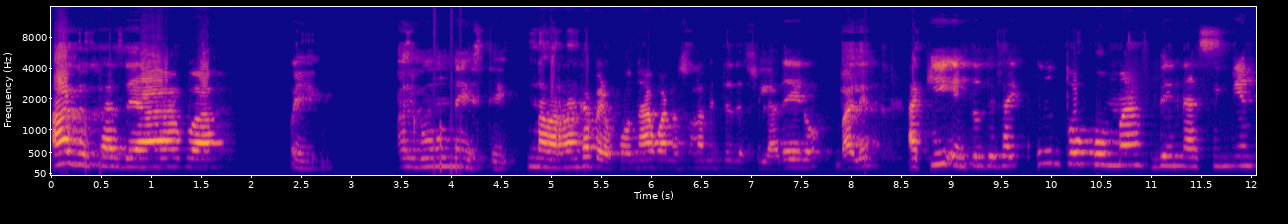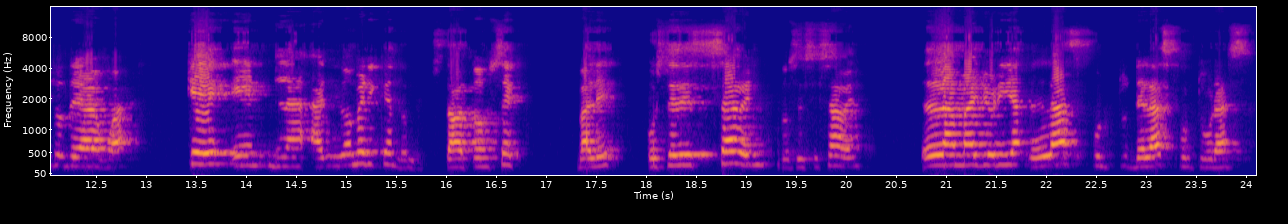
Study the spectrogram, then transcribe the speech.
agujas de agua, algún, este, una barranca, pero con agua, no solamente desfiladero, ¿vale? Aquí entonces hay un poco más de nacimiento de agua que en la Aridoamérica, en donde estaba todo seco, ¿vale? Ustedes saben, no sé si saben, la mayoría de las culturas,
